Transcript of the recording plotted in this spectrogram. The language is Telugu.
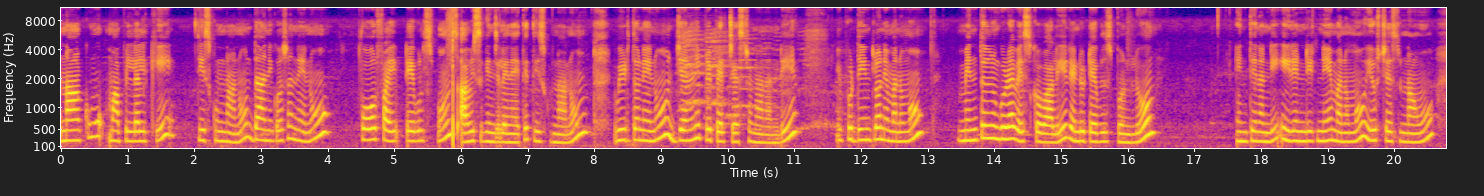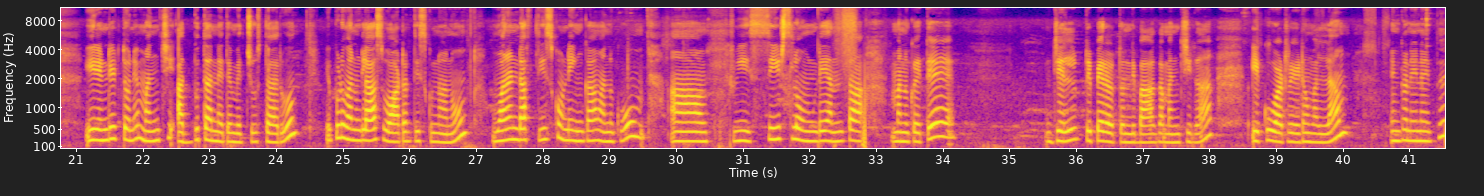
నాకు మా పిల్లలకి తీసుకున్నాను. దానికోసం నేను ఫోర్ ఫైవ్ టేబుల్ స్పూన్స్ అవిసె గింజలనైతే అయితే తీసుకున్నాను. వీటితో నేను జెల్ని ప్రిపేర్ చేస్తున్నానండి. ఇప్పుడు దీంట్లోనే మనము మెంతులను కూడా వేసుకోవాలి రెండు టేబుల్ స్పూన్లు ఇంతేనండి. ఈ రెండింటినే మనము యూస్ చేస్తున్నాము. ఈ రెండింటితోనే మంచి అద్భుతాన్ని అయితే మీరు చూస్తారు. ఇప్పుడు వన్ గ్లాస్ వాటర్ తీసుకున్నాను. వన్ అండ్ హాఫ్ తీసుకోండి. ఇంకా మనకు ఈ సీడ్స్లో ఉండే అంత మనకైతే జెల్ ప్రిపేర్ అవుతుంది బాగా మంచిగా. ఎక్కువ వాటర్ వేయడం వల్ల. ఇంకా నేనైతే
